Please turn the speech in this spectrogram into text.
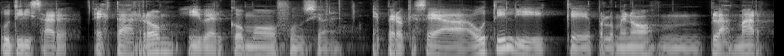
utilizar estas ROM y ver cómo funcionan. Espero que sea útil y que por lo menos mm, plasmar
